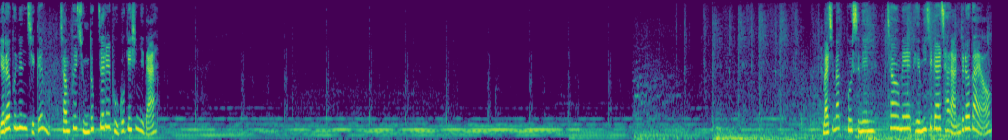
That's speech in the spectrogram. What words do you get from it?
여러분은 지금 점프 중독자를 보고 계십니다. 마지막 보스는 처음에 데미지가 잘 안 들어가요.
